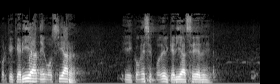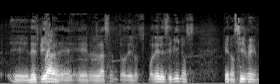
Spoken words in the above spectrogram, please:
porque quería negociar con ese poder, quería hacer eh, desviar eh, el asunto de los poderes divinos que nos sirven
